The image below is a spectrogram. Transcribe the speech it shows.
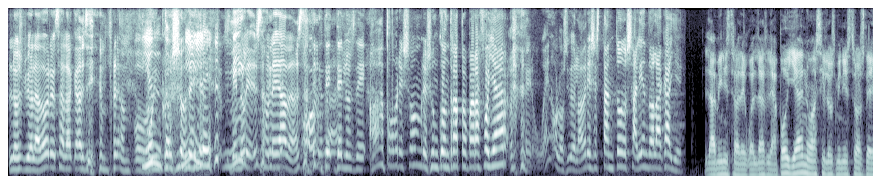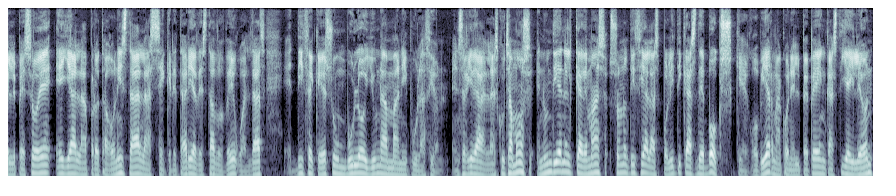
los violadores a la calle en plan, por, Cientos, miles, de, miles, oleadas. De, de los de, ah, pobres hombres, un contrato para follar. Pero bueno, los violadores están todos saliendo a la calle. La ministra de Igualdad le apoya, no así los ministros del PSOE. Ella, la protagonista, la secretaria de Estado de Igualdad, eh, dice que es un bulo y una manipulación. Enseguida la escuchamos en un día en el que además son noticia las políticas de Vox, que gobierna con el PP en Castilla y León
